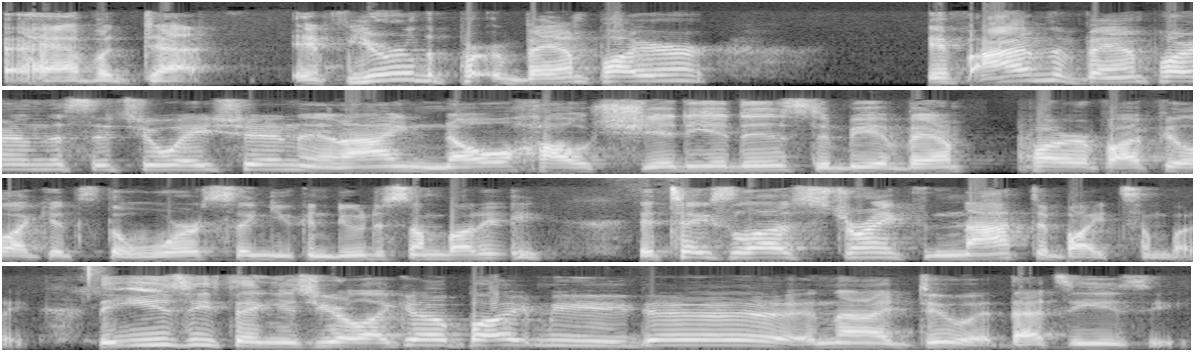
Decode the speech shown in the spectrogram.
have a death? If you're the per- vampire, if I'm the vampire in this situation and I know how shitty it is to be a vampire, if I feel like it's the worst thing you can do to somebody, it takes a lot of strength not to bite somebody. The easy thing is you're like, oh, bite me, and then I do it. That's easy.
